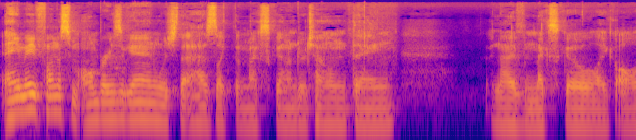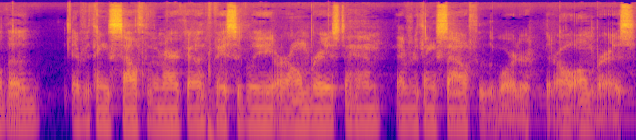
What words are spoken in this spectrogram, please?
And he made fun of some hombres again, which that has like the Mexican undertone thing. Not even Mexico, like all the everything south of America basically are hombres to him. Everything south of the border, they're all hombres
